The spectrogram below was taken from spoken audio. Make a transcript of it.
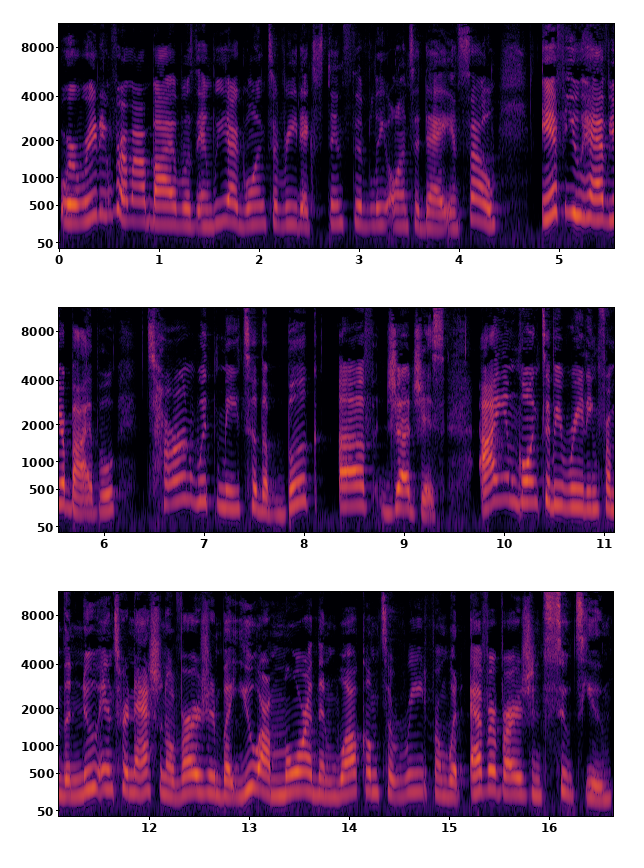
We're reading from our Bibles and we are going to read extensively on today. And so if you have your Bible, turn with me to the book of Judges. I am going to be reading from the New International Version, but you are more than welcome to read from whatever version suits you.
